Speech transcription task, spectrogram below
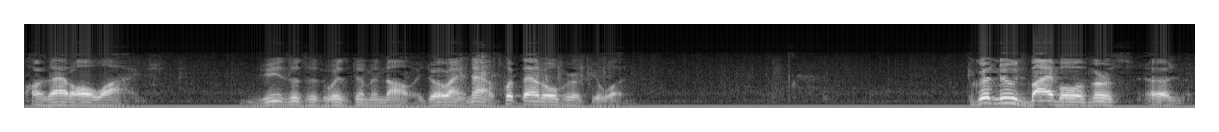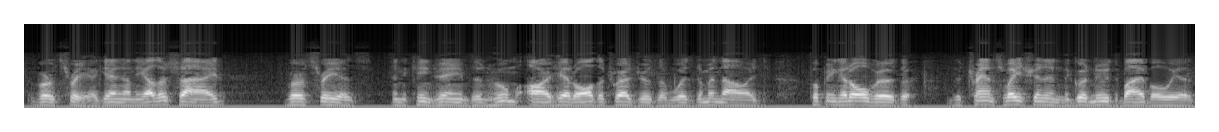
or that all wise. Jesus is wisdom and knowledge. All right, now put that over if you would. The Good News Bible, of verse uh, verse three. Again, on the other side, verse three is in the King James, in whom are hid all the treasures of wisdom and knowledge. Flipping it over, the the translation in the Good News Bible is,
